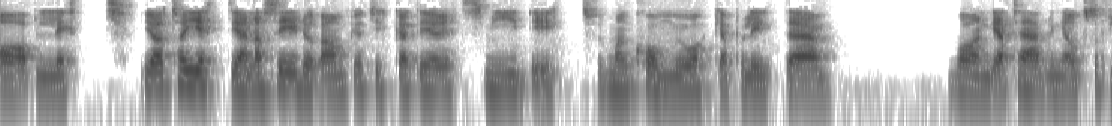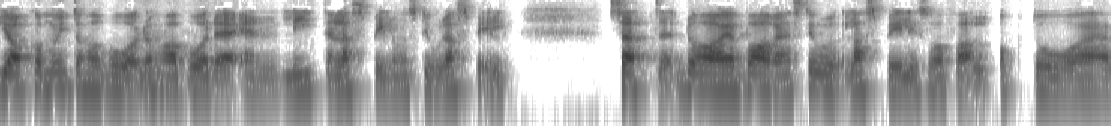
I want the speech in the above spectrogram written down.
av lätt. Jag tar jättegärna sidoramp, jag tycker att det är rätt smidigt för man kommer åka på lite vanliga tävlingar också. För jag kommer inte ha råd att ha både en liten lastbil och en stor lastbil. Så att då har jag bara en stor lastbil i så fall och då eh,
